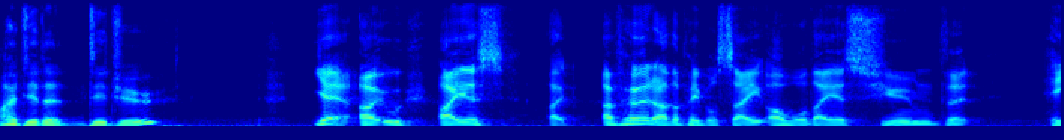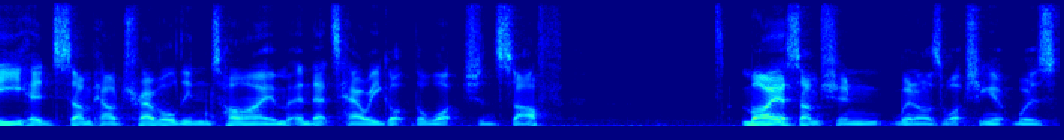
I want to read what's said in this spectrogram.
I didn't. Did you? Yeah, I, I, I, I've heard other people say, oh, well, they assumed that he had somehow traveled in time and that's how he got the watch and stuff. My assumption when I was watching it was,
